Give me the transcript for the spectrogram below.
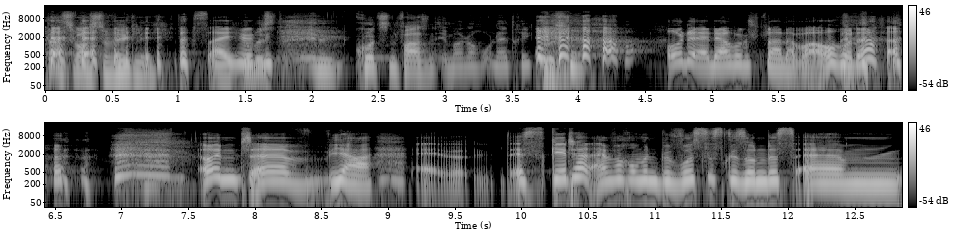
Das warst du wirklich. Das war ich du wirklich. bist in kurzen Phasen immer noch unerträglich. Ohne Ernährungsplan aber auch, oder? und äh, ja, äh, es geht halt einfach um ein bewusstes, gesundes ähm,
